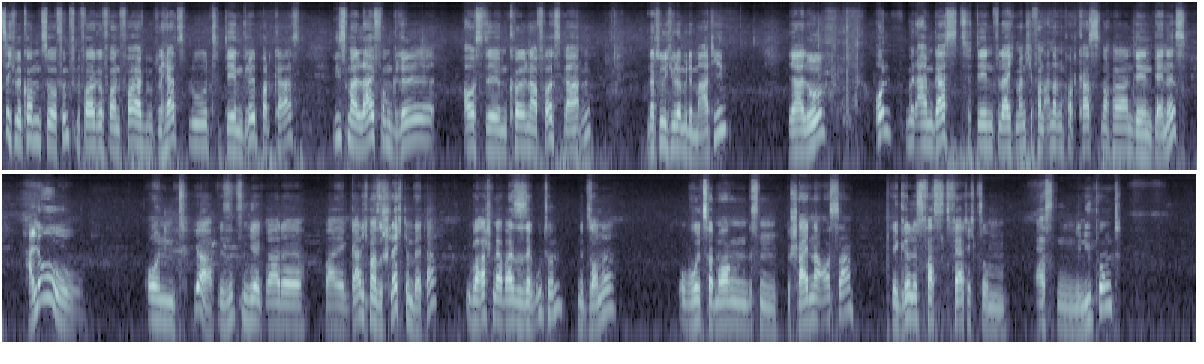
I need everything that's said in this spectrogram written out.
Herzlich willkommen zur fünften Folge von Feuerglut und Herzblut, dem Grill-Podcast. Diesmal live vom Grill aus dem Kölner Volksgarten. Natürlich wieder mit dem Martin. Ja, hallo. Und mit einem Gast, den vielleicht manche von anderen Podcasts noch hören, den Dennis. Hallo! Und ja, wir sitzen hier gerade bei gar nicht mal so schlechtem Wetter. Überraschenderweise sehr gutem, mit Sonne. Obwohl es heute Morgen ein bisschen bescheidener aussah. Der Grill ist fast fertig zum ersten Menüpunkt.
